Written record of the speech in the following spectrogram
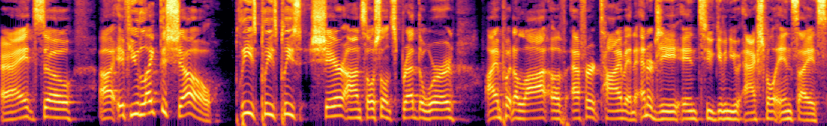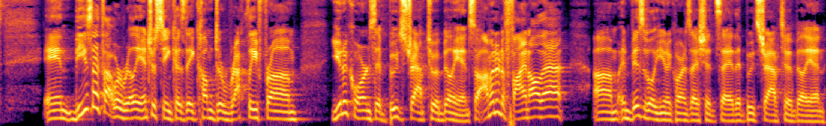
All right. So uh, if you like the show, please, please, please share on social and spread the word. I am putting a lot of effort, time, and energy into giving you actionable insights. And these I thought were really interesting because they come directly from unicorns that bootstrap to a billion. So I'm going to define all that um, invisible unicorns, I should say, that bootstrap to a billion.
